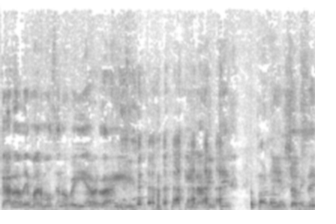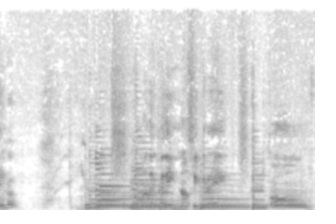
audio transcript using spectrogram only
cara de mármol se nos veía, ¿verdad? Y, y la gente... Para no y ninguno. Vamos a despedirnos, si queréis, con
